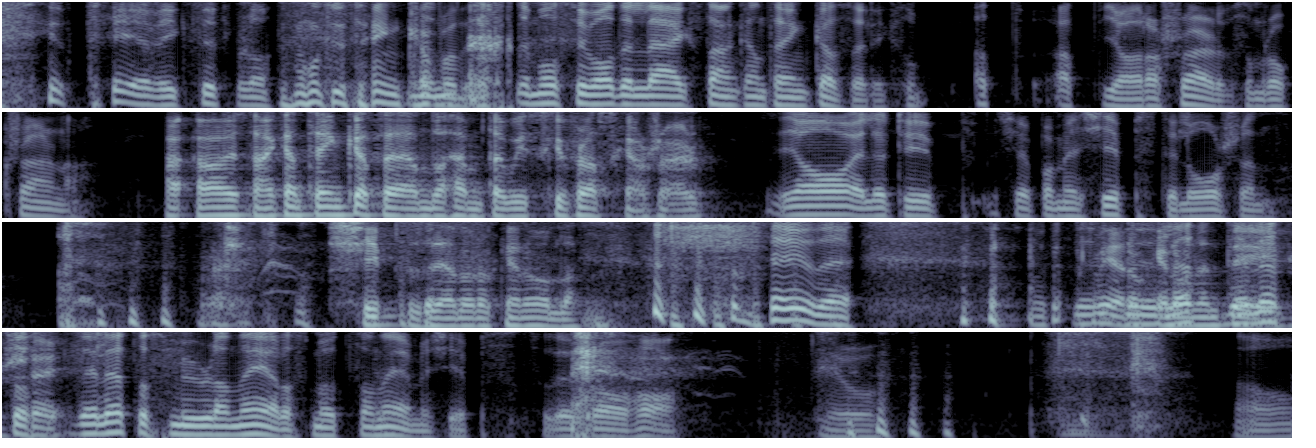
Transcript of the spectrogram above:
det är viktigt för dem. Du måste ju tänka på Men det. det måste ju vara det lägsta han kan tänka sig liksom. Att, att göra själv som rockstjärna. Ja, just det, han kan tänka sig ändå hämta whiskyflaskan själv. Ja, eller typ köpa med chips till logen. Chips är så jävla rock'n'roll alltså. det är ju det. Det, Mer det, är lätt, det, är lätt att, det är lätt att smula ner och smutsa ner med chips. Så det är bra att ha. Jo. Ja.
